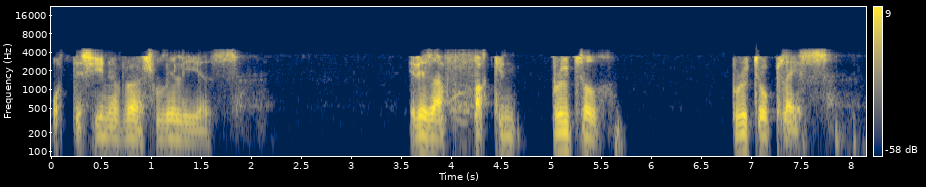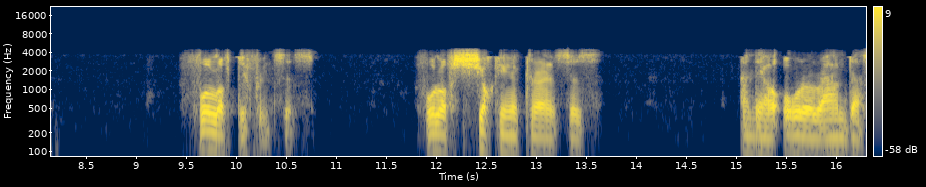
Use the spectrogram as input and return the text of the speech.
what this universe really is. It is a fucking brutal, brutal place. Full of differences. Full of shocking occurrences. And they are all around us.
